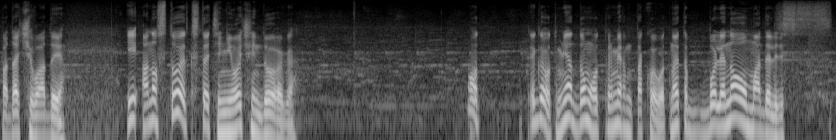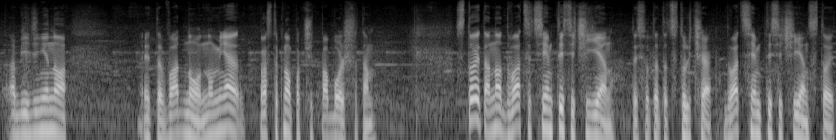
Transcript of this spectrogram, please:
подачи воды. И оно стоит, кстати, не очень дорого. Вот я говорю, вот у меня дома вот примерно такой вот. Но это более новая модель, здесь объединено это в одну. Но у меня просто кнопок чуть побольше там. Стоит оно 27 тысяч йен. То есть вот этот стульчак. 27 тысяч йен стоит.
